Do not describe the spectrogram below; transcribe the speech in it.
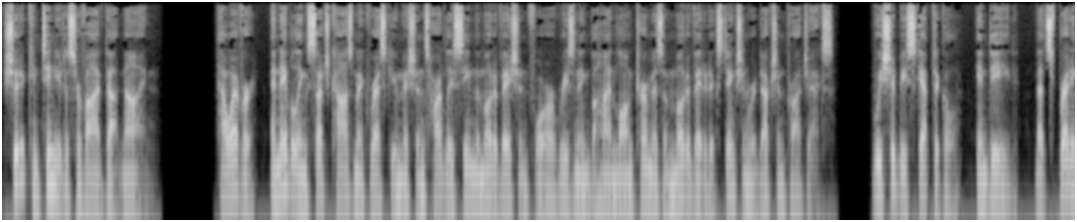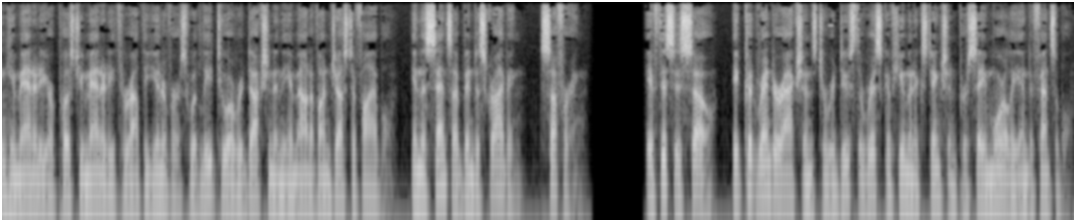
should it continue to survive. 9. However, enabling such cosmic rescue missions hardly seem the motivation for or reasoning behind long termism motivated extinction reduction projects. We should be skeptical, indeed, that spreading humanity or post humanity throughout the universe would lead to a reduction in the amount of unjustifiable, in the sense I've been describing, suffering. If this is so, it could render actions to reduce the risk of human extinction per se morally indefensible.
